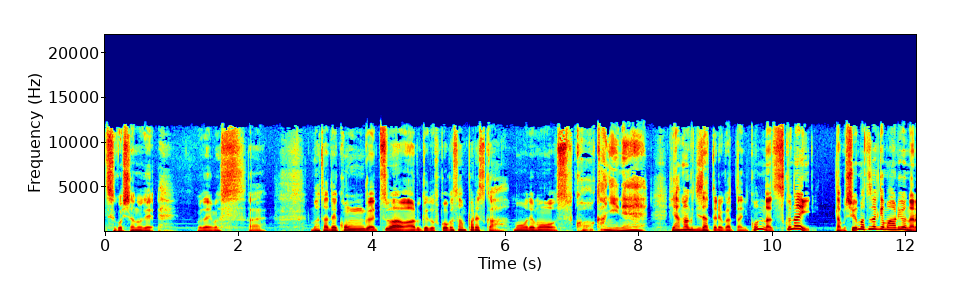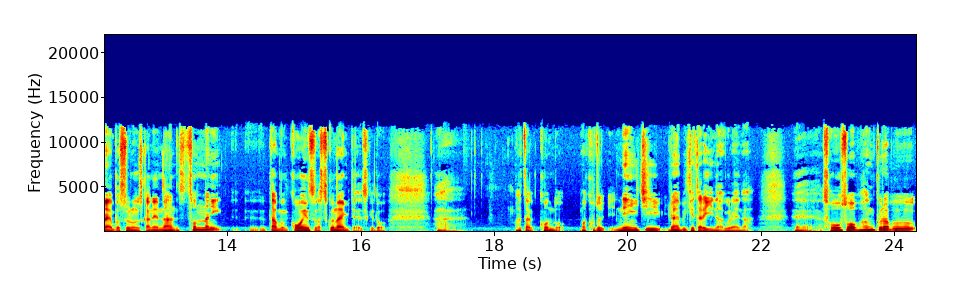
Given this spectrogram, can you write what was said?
過ごしたのでございます。はい。またで、今回ツアーはあるけど、福岡サンパレスか。もうでも、福岡にね、山口だったらよかったのに、こんな少ない、多分週末だけ回るようなライブをするんですかね。なんそんなに、多分公演数は少ないみたいですけど、はい。また今度、まあ、今年、年一ライブ行けたらいいなぐらいな。えーそうそうファンクラブ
